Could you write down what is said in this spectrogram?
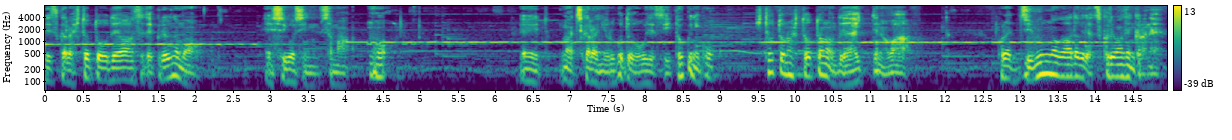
ですから人と出会わせてくれるのも、えー、守護神様の、えーまあ、力によることが多いですし特にこう人との人との出会いっていうのはこれは自分の側だけでは作れませんからね。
